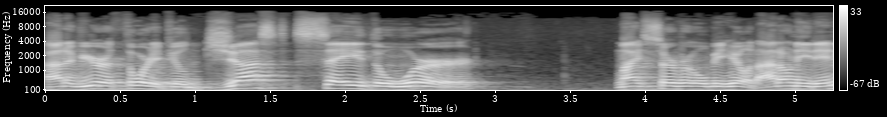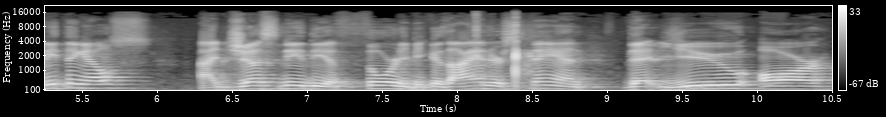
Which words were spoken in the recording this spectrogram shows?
out of your authority, if you'll just say the word, my servant will be healed. I don't need anything else. I just need the authority because I understand that you are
